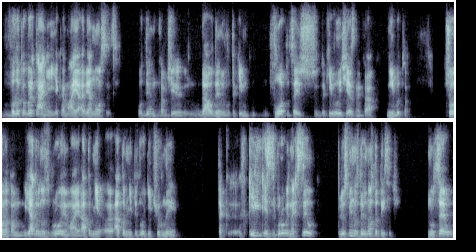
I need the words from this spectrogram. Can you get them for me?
Великобританія, яка має авіаносець, один там чи да, один такий флот, цей ж такий величезний, та нібито. Що вона там? Ядерну зброю має, атомні, е, атомні підводні човни. Так е, кількість збройних сил плюс-мінус 90 тисяч. Ну, це,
